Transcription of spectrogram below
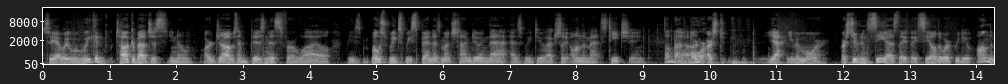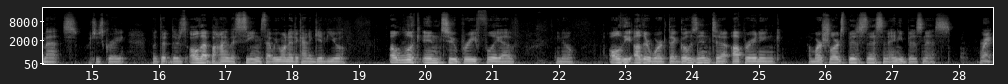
So yeah, we, we could talk about just you know our jobs and business for a while because most weeks we spend as much time doing that as we do actually on the mats teaching. Sometimes Uh, more. Our, our stu- yeah, even more. Our students see us; they they see all the work we do on the mats, which is great. But th- there's all that behind the scenes that we wanted to kind of give you a look into briefly of, you know, all the other work that goes into operating a martial arts business and any business. Right.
